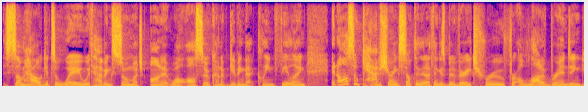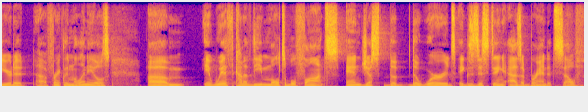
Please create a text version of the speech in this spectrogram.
somehow gets away with having so much on it while also kind of giving that clean feeling and also capturing something that I think has been very true for a lot of branding geared at, uh, frankly, millennials. Um, it with kind of the multiple fonts and just the the words existing as a brand itself.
